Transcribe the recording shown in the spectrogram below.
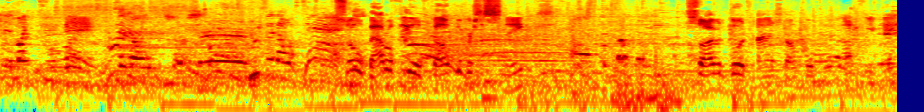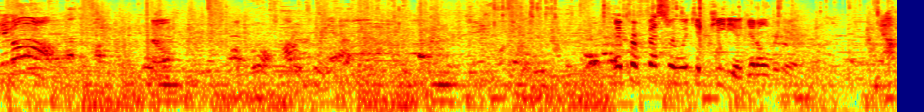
played like today. You said that was today. So Battlefield Falco versus Snake. So I would go advantage Falco. You played it all. No. Hey, Professor Wikipedia, get over here. Yeah.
